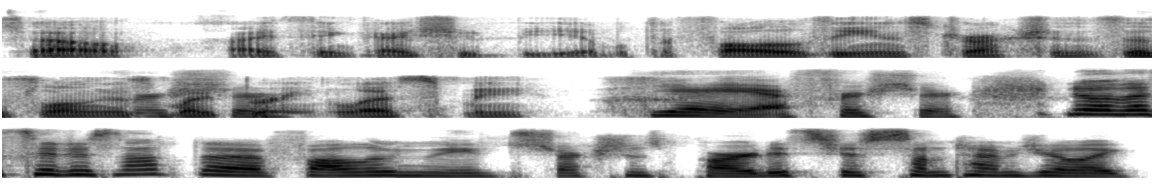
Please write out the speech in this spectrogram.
So I think I should be able to follow the instructions as long as For my sure. brain lets me. Yeah. Yeah. For sure. No, that's it. It's not the following the instructions part. It's just sometimes you're like,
